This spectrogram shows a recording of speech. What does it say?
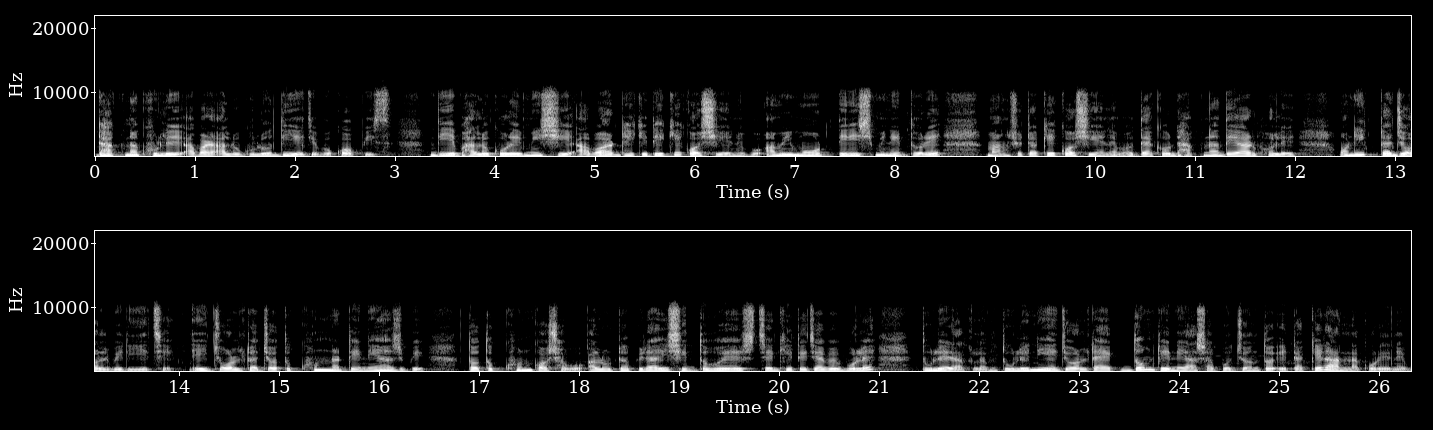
ঢাকনা খুলে আবার আলুগুলো দিয়ে দেবো কপিস দিয়ে ভালো করে মিশিয়ে আবার ঢেকে ঢেকে কষিয়ে নেব। আমি মোট তিরিশ মিনিট ধরে মাংসটাকে কষিয়ে নেব। দেখো ঢাকনা দেওয়ার ফলে অনেকটা জল বেরিয়েছে। এই জলটা যতক্ষণ না টেনে আসবে, ততক্ষণ কষাবো। আলুটা প্রায় সিদ্ধ হয়ে এসছে, ঘেটে যাবে বলে তুলে রাখলাম। তুলে নিয়ে জলটা একদম টেনে আসা পর্যন্ত এটাকে রান্না করে নেব।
